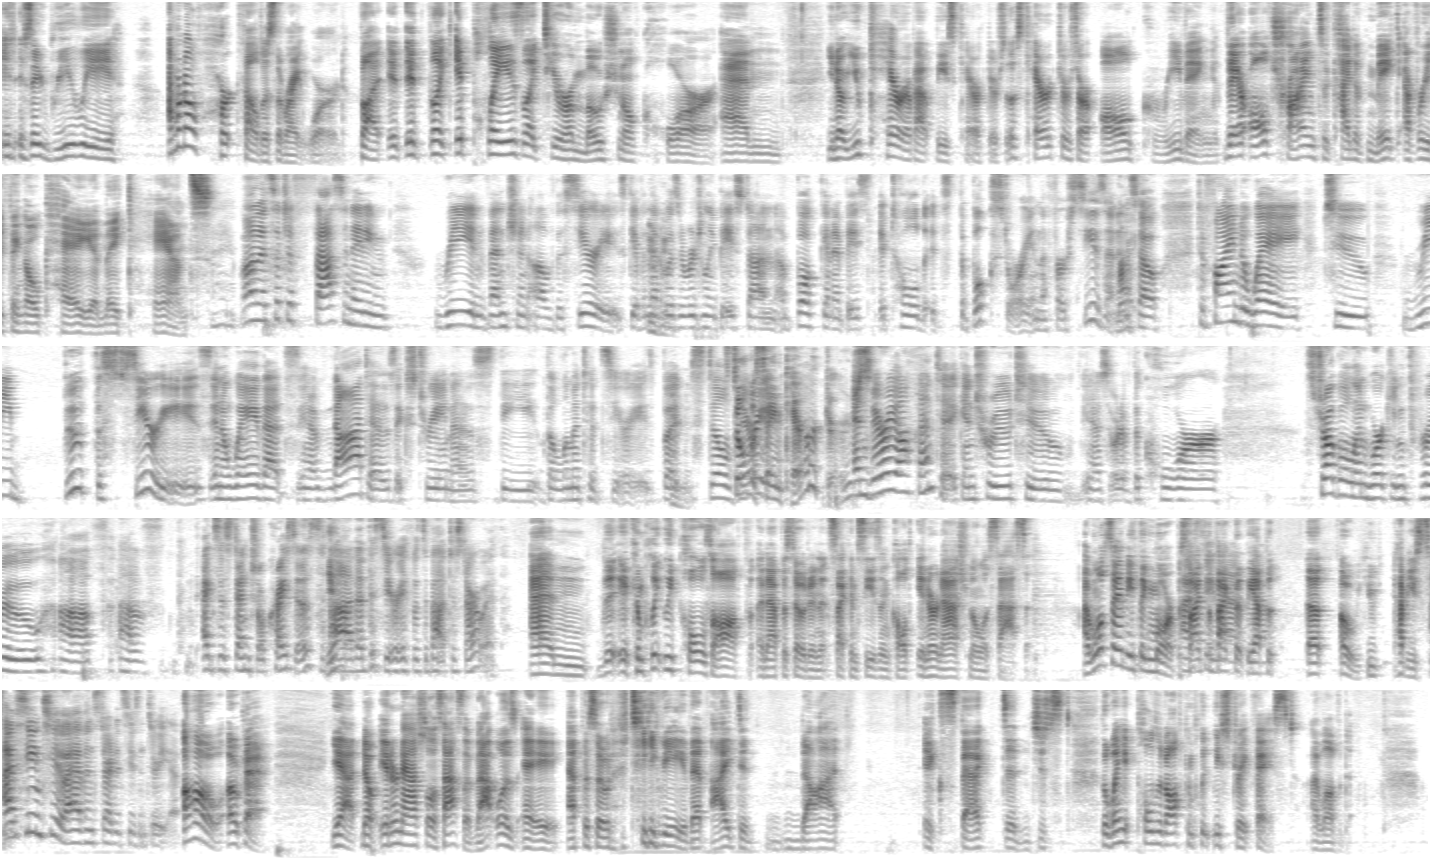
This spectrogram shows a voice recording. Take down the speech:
it is a really I don't know if heartfelt is the right word, but it, it like it plays like to your emotional core and you know, you care about these characters. Those characters are all grieving. They're all trying to kind of make everything okay and they can't. Well, and it's such a fascinating reinvention of the series, given Mm-hmm. that it was originally based on a book and it based it told it's the book story in the first season, and so to find a way to reboot the series in a way that's you know not as extreme as the the limited series, but still Mm-hmm. Still very, the same characters. and very authentic and true to you know sort of the core struggle and working through of, of existential crisis Yeah. uh, that the series was about to start with. And the, it completely pulls off an episode in its second season called International Assassin. I won't say anything more besides the fact that, that, the epi- uh, oh, you have you seen? I've seen two. I haven't started season three yet. Oh, okay. Yeah, no, International Assassin. That was a episode of TV that I did not expect, and just the way it pulled it off completely straight faced. I loved it.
